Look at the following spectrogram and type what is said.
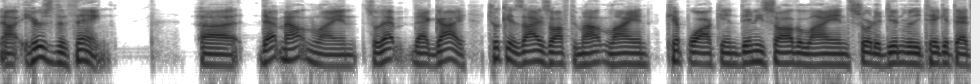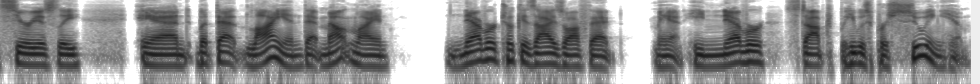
Now, here's the thing: uh, that mountain lion. So that that guy took his eyes off the mountain lion, kept walking. Then he saw the lion, sort of didn't really take it that seriously, and but that lion, that mountain lion, never took his eyes off that man. He never stopped. He was pursuing him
